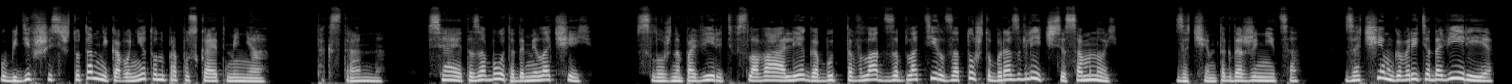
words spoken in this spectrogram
Убедившись, что там никого нет, он пропускает меня. Так странно. Вся эта забота до мелочей. Сложно поверить в слова Олега, будто Влад заплатил за то, чтобы развлечься со мной. Зачем тогда жениться? Зачем говорить о доверии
